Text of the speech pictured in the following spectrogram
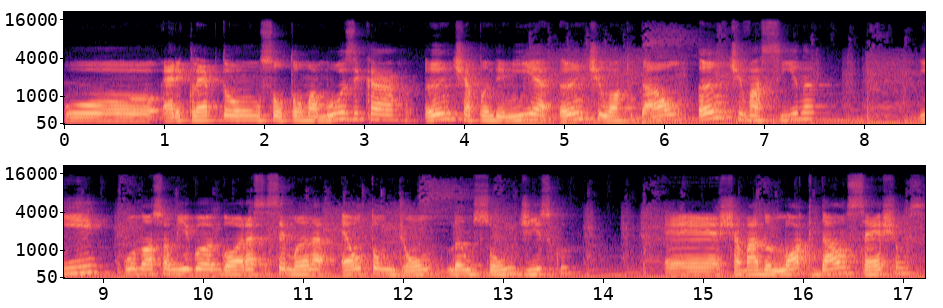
o Eric Clapton soltou uma música anti a pandemia, anti-lockdown, anti-vacina. E o nosso amigo agora, essa semana, Elton John, lançou um disco é, chamado Lockdown Sessions.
